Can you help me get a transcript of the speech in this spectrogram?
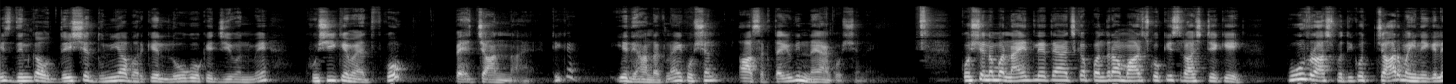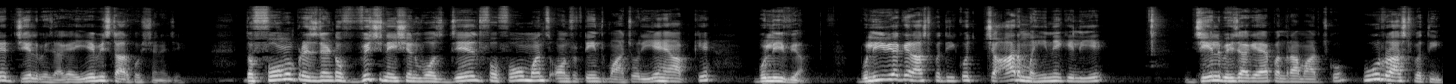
इस दिन का उद्देश्य दुनिया भर के लोगों के जीवन में खुशी के महत्व को पहचानना है। ठीक है? ये ध्यान रखना है क्वेश्चन आ सकता है क्योंकि नया क्वेश्चन है। क्वेश्चन नंबर नाइन्थ लेते हैं आज का पंद्रह मार्च को किस राष्ट्र के पूर्व राष्ट्रपति को चार महीने के लिए जेल भेजा गया? ये भी स्टार क्वेश्चन है जी। The former president of which nation was jailed for four months on fifteenth March और ये है आपके बुलीविया बुलीविया के राष्ट्रपति को चार महीने के लिए जेल भेजा गया है पंद्रह मार्च को। पूर्व राष्ट्रपति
